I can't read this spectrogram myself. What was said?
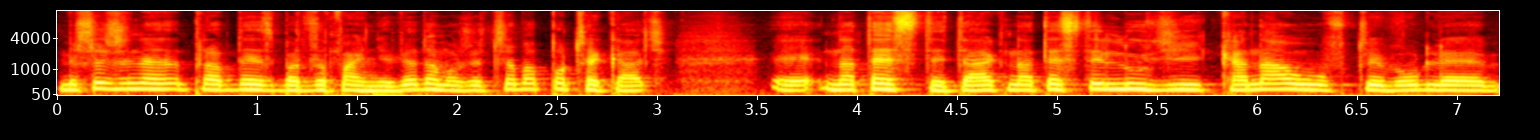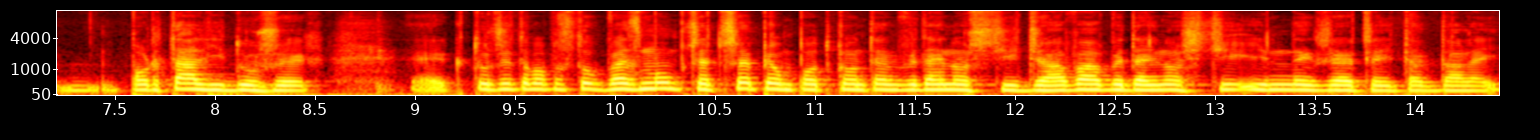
myślę, że naprawdę jest bardzo fajnie. Wiadomo, że trzeba poczekać y, na testy, tak? Na testy ludzi, kanałów, czy w ogóle portali dużych, y, którzy to po prostu wezmą, przetrzepią pod kątem wydajności Java, wydajności innych rzeczy i tak dalej.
